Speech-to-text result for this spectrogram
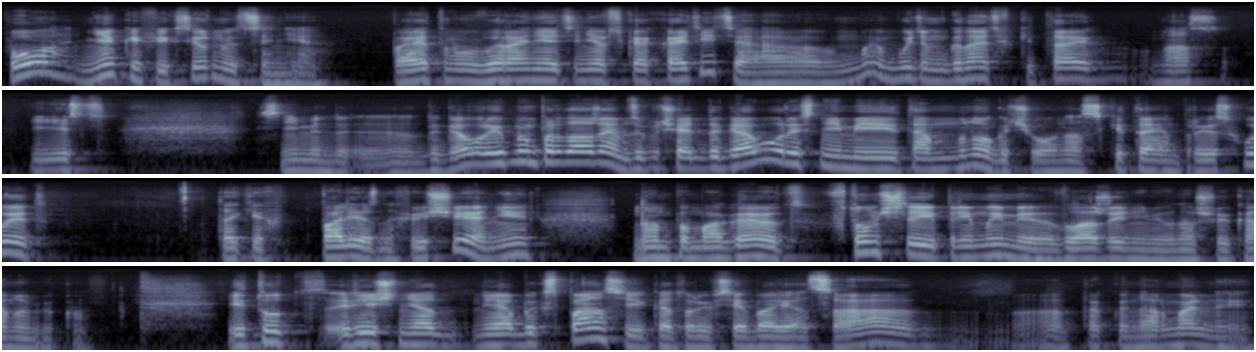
по некой фиксированной цене. Поэтому вы роняете нефть как хотите, а мы будем гнать в Китай. У нас есть с ними договоры. И мы продолжаем заключать договоры с ними. И там много чего у нас с Китаем происходит. Таких полезных вещей. Они нам помогают, в том числе и прямыми вложениями в нашу экономику. И тут речь не, о, не об экспансии, которой все боятся, а о такой нормальной,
